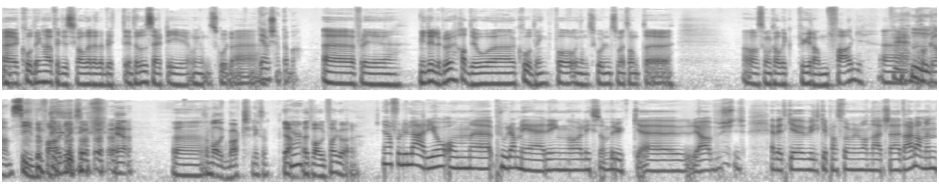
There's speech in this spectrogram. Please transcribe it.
Uh, koding har faktisk allerede blitt introdusert i ungdomsskole. Det er jo kjempebra. Uh, fordi min lillebror hadde jo eh, koding på ungdomsskolen som et sånt uh, hva skal man kalle det, programfag. Eh, Mm. Program. sidefag, liksom. Ja, Eh, Som valgbart, liksom. ja, et valgfag å være. Ja, for du lærer jo om eh, programmering og liksom bruke eh, Ja, jeg vet ikke hvilke plattformer man lærer seg der, da, men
